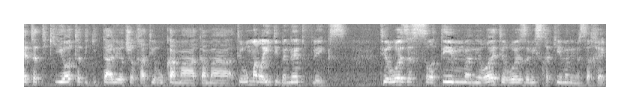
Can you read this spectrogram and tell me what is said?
את התיקיות הדיגיטליות שלך, תראו כמה, כמה, תראו מה ראיתי בנטפליקס, תראו איזה סרטים אני רואה, תראו איזה משחקים אני משחק.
